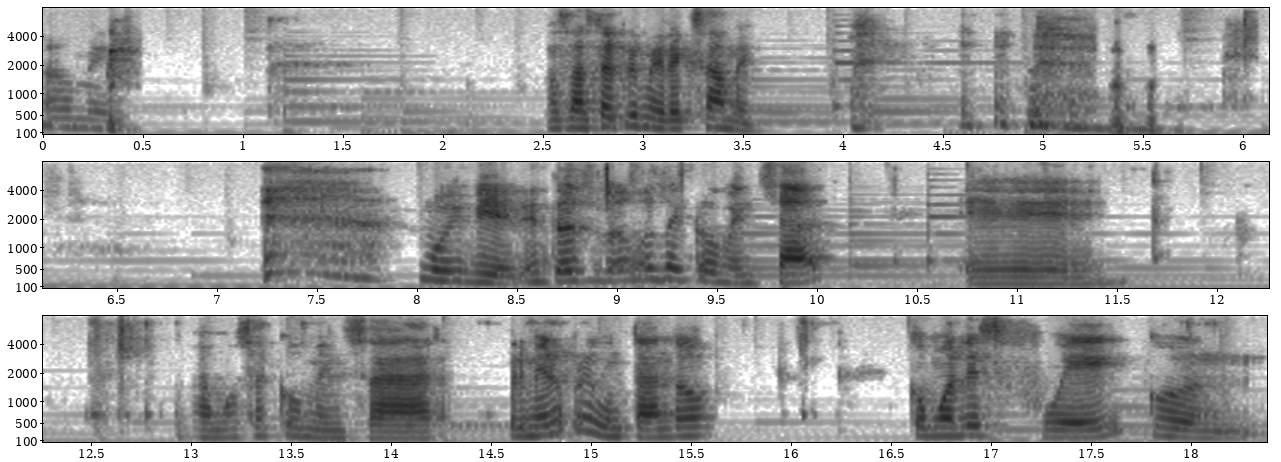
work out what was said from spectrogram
Amén. Pasaste el primer examen. Muy bien, entonces vamos a comenzar. Eh, vamos a comenzar primero preguntando cómo les fue con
